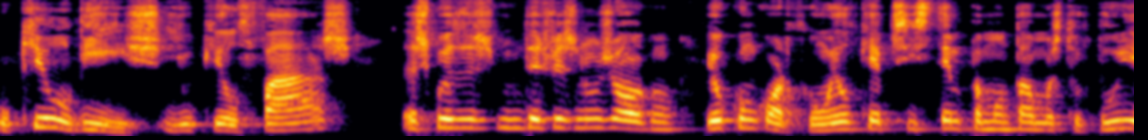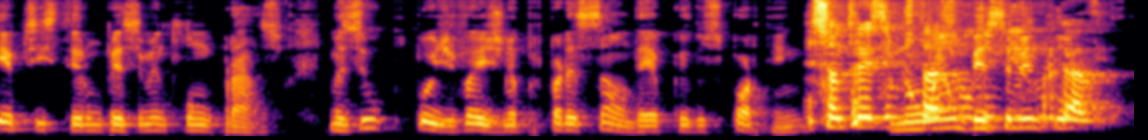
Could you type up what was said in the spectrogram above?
o que ele diz e o que ele faz, as coisas muitas vezes não jogam. Eu concordo com ele que é preciso tempo para montar uma estrutura e é preciso ter um pensamento de longo prazo. Mas eu que depois vejo na preparação da época do Sporting, São três não é um pensamento mercado.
